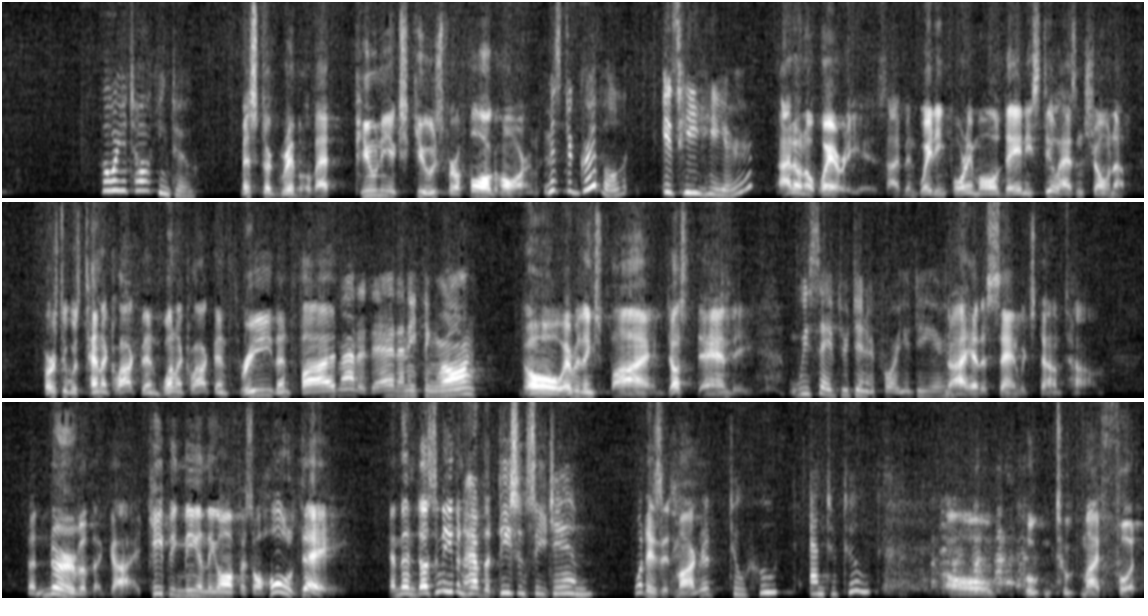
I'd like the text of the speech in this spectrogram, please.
who are you talking to? Mr. Gribble, that puny excuse for a foghorn. Mr. Gribble? Is he here? I don't know where he is. I've been waiting for him all day, and he still hasn't shown up. First it was 10 o'clock, then 1 o'clock, then 3, then 5. Matter, Dad? Anything wrong? No, everything's fine. Just dandy. We saved your dinner for you, dear. I had a sandwich downtown. The nerve of the guy, keeping me in the office a whole day, and then doesn't even have the decency. Jim, What is it, Margaret? to hoot and to toot. Oh, hoot and toot my foot.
